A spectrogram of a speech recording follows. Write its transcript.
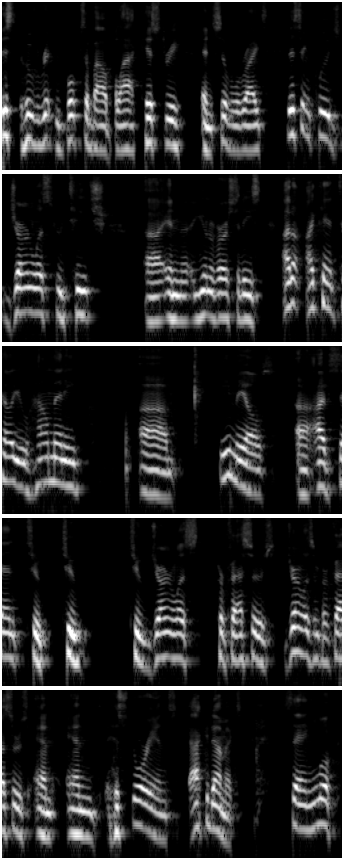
this, who've written books about Black history and civil rights. This includes journalists who teach uh, in universities. I don't. I can't tell you how many um, emails uh, I've sent to to to journalists, professors, journalism professors, and and historians, academics, saying, "Look,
